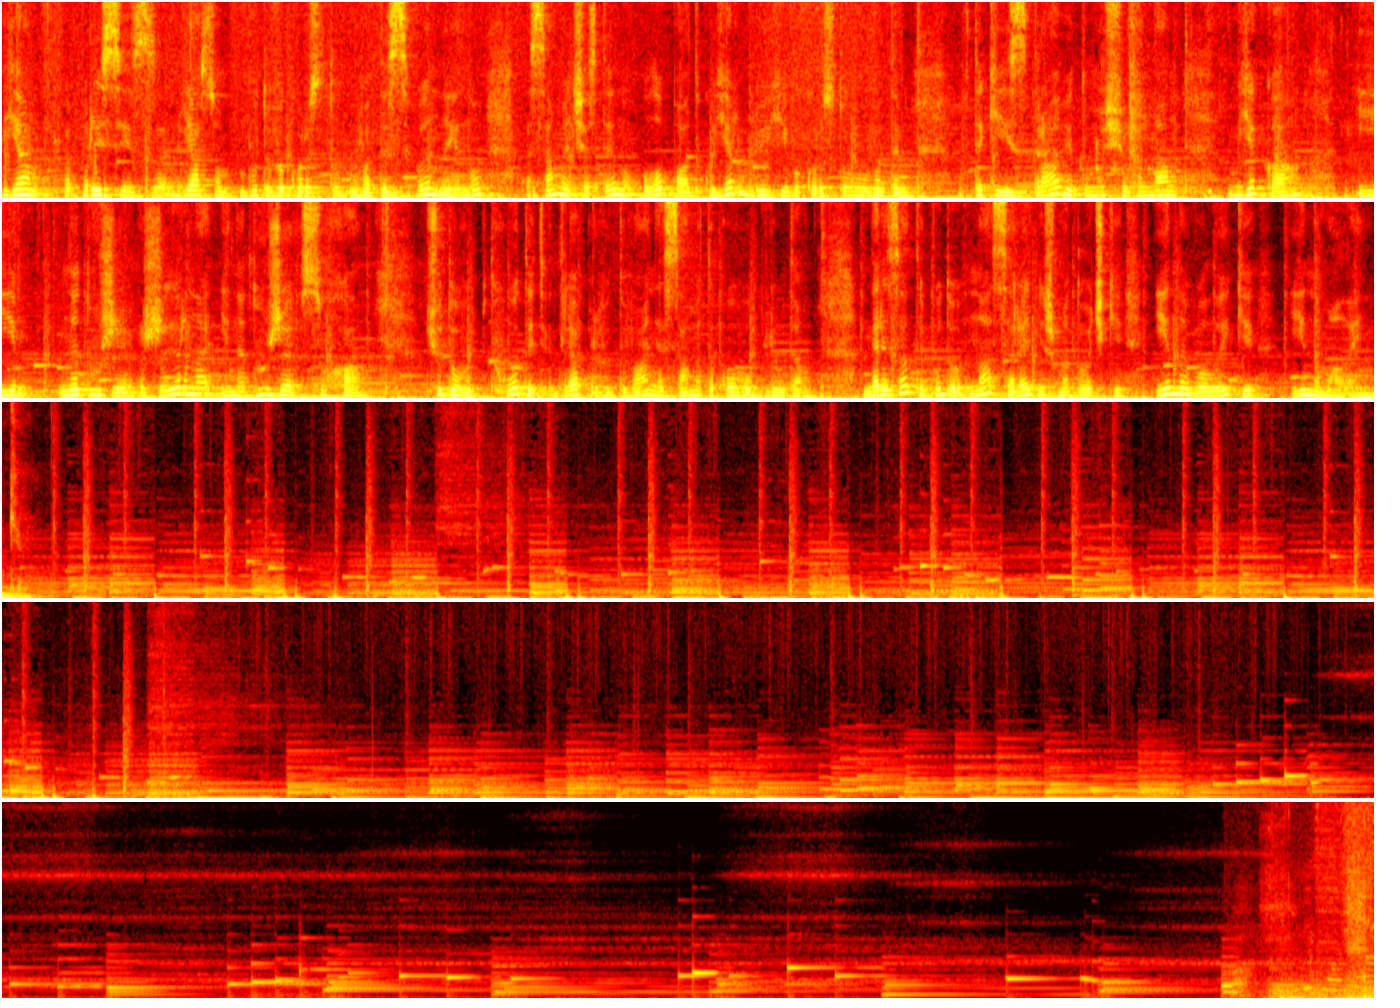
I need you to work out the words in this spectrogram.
Я в рисі з м'ясом буду використовувати свинину, саме частину лопатку. Я люблю її використовувати в такій страві, тому що вона м'яка і не дуже жирна і не дуже суха. Чудово підходить для приготування саме такого блюда. Нарізати буду на середні шматочки, і невеликі, і не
